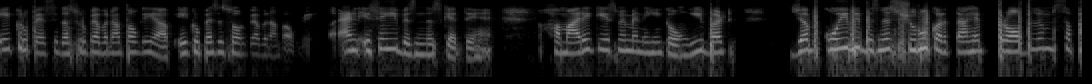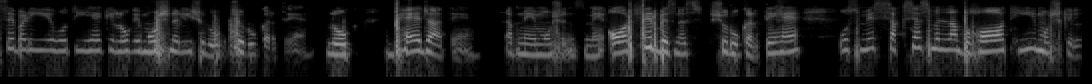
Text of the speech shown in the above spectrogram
एक रुपए से दस रुपया बना पाओगे या आप एक रुपए से सौ रुपया बना पाओगे। एंड इसे ही बिज़नेस कहते हैं। हमारे केस में मैं नहीं कहूँगी, बट जब कोई भी बिज़नेस शुरू करता है, प्रॉब्लम सबसे बड़ी ये होती है कि लोग इमोशनली शुरू शुरू करते हैं, लोग भय जाते हैं। अपने इमोशंस में और फिर बिज़नेस शुरू करते हैं, उसमें सक्सेस मिलना बहुत ही मुश्किल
